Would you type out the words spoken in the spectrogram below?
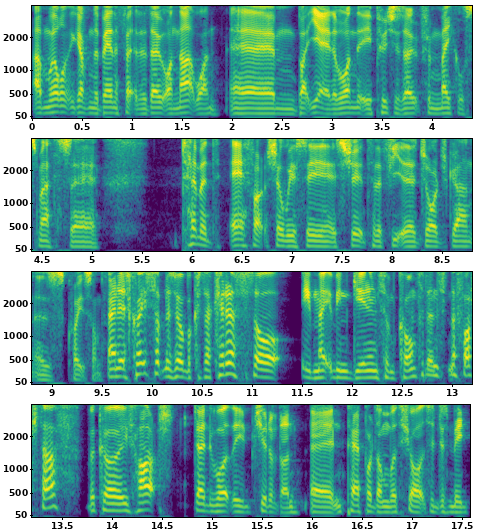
I'm willing to give him the benefit of the doubt on that one. Um, but yeah, the one that he pushes out from Michael Smith's uh, timid effort, shall we say, straight to the feet of George Grant is quite something. And it's quite something as well because I kind of thought he might have been gaining some confidence in the first half because Hearts did what they should have done uh, and peppered them with shots and just made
